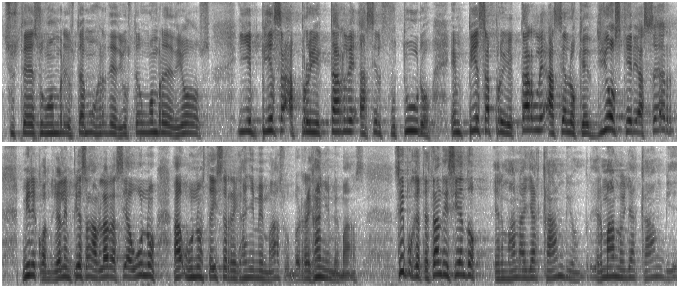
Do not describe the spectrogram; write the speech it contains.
Si usted es un hombre, usted es mujer de Dios, usted es un hombre de Dios. Y empieza a proyectarle hacia el futuro, empieza a proyectarle hacia lo que Dios quiere hacer. Mire, cuando ya le empiezan a hablar hacia uno, a uno hasta dice, regáñeme más, hombre, regáñeme más. Sí, porque te están diciendo, hermana, ya cambie, hombre, hermano, ya cambie.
